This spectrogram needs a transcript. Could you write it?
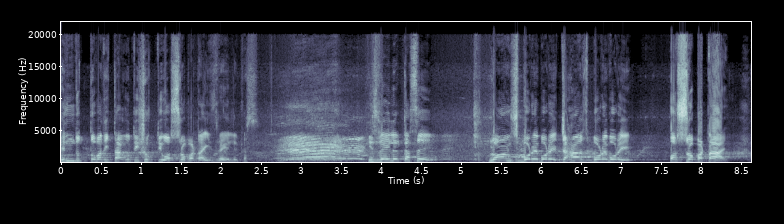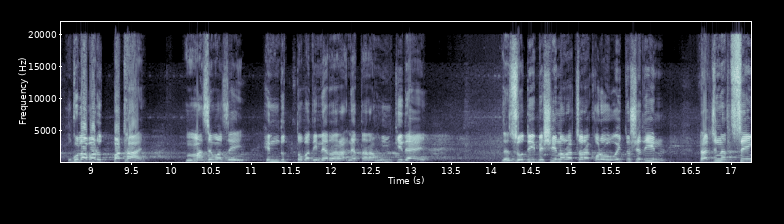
হিন্দুত্ববাদী তাগতি শক্তি অস্ত্র পাঠায় ইসরায়েলের কাছে। ইসরায়েলের কাছে লঞ্চ বড়ে বড়ে, জাহাজ বড়ে বড়ে অস্ত্র পাঠায়, গোলা বারুদ পাঠায়। মাঝে মাঝে হিন্দুত্ববাদী নেতারা নেতারা হুমকি দেয় যে যদি বেশি নড়াচড়া করো, ওই তো সেদিন রাজনাথ সিং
